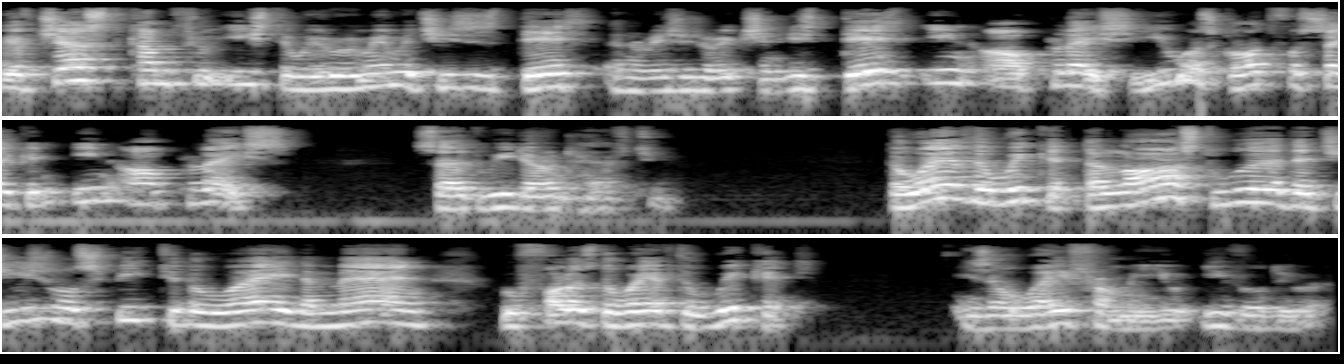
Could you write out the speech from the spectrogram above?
We have just come through Easter. We remember Jesus' death and resurrection. His death in our place. He was God forsaken in our place so that we don't have to. The way of the wicked, the last word that Jesus will speak to the way, the man who follows the way of the wicked is away from me, you evildoer.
